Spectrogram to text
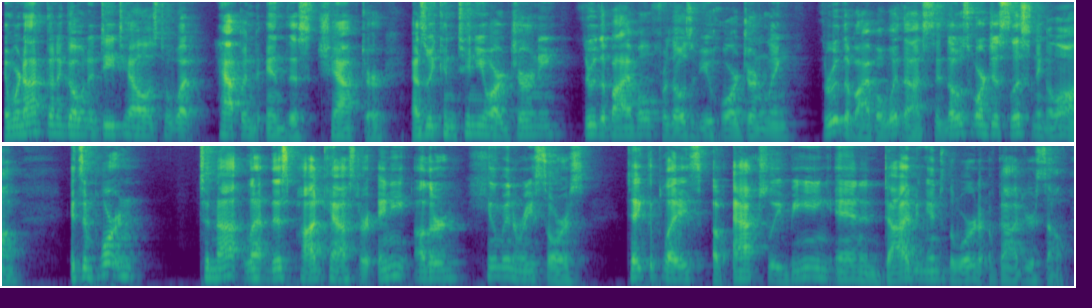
And we're not going to go into detail as to what happened in this chapter as we continue our journey through the Bible, for those of you who are journaling through the Bible with us, and those who are just listening along, it's important to not let this podcast or any other human resource take the place of actually being in and diving into the Word of God yourself.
